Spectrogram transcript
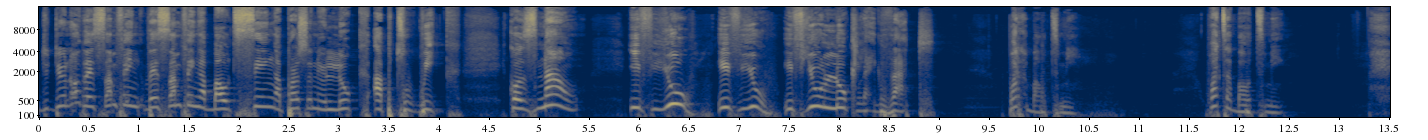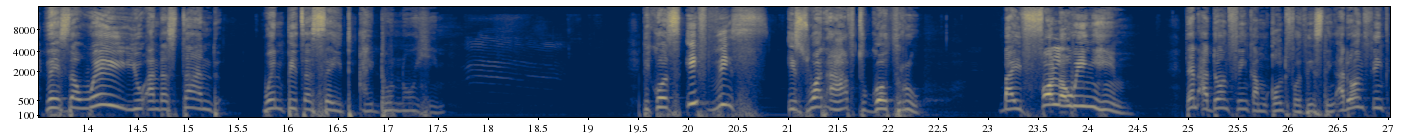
Do you know there's something, there's something about seeing a person you look up to weak? Because now, if you, if you, if you look like that, what about me? What about me? There's a way you understand when Peter said, I don't know him. Because if this is what I have to go through by following him, then I don't think I'm called for this thing. I don't think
